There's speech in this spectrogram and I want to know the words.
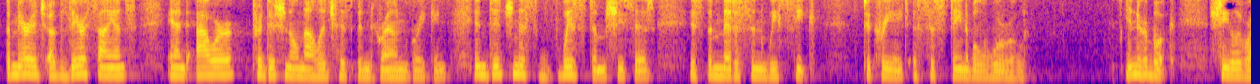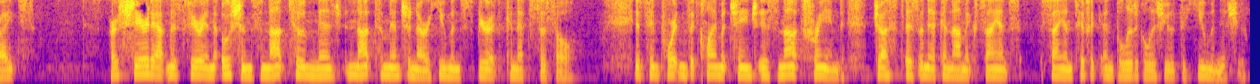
the marriage of their science and our traditional knowledge has been groundbreaking. Indigenous wisdom, she says, is the medicine we seek to create a sustainable world. In her book, Sheila writes, our shared atmosphere and oceans, not to, not to mention our human spirit, connects us all. It's important that climate change is not framed just as an economic science scientific and political issue, it's a human issue.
